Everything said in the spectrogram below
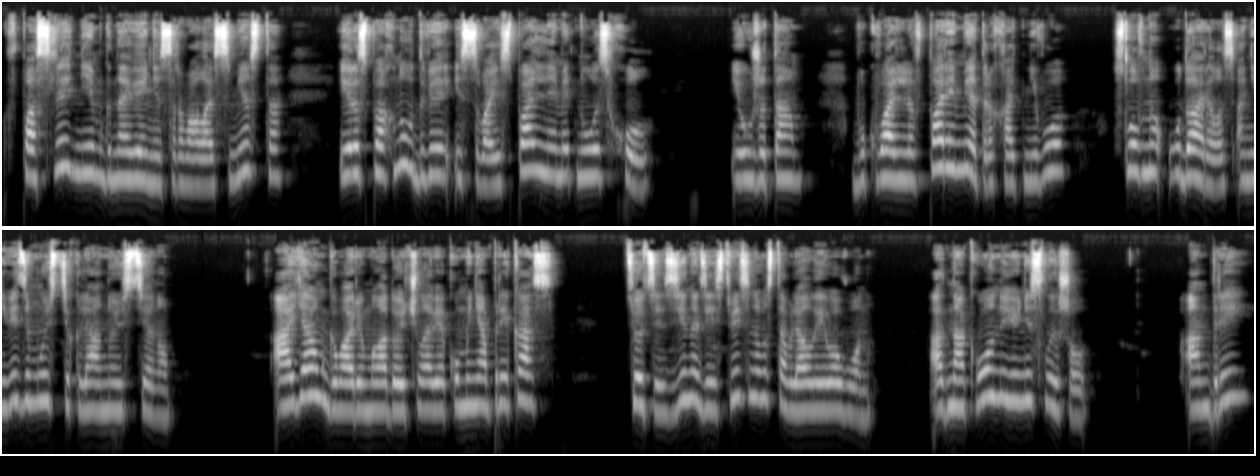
В последнее мгновение сорвалась с места и, распахнув дверь из своей спальни, метнулась в холл. И уже там, буквально в паре метрах от него, словно ударилась о невидимую стеклянную стену. А я вам говорю, молодой человек, у меня приказ. Тетя Зина действительно выставляла его вон. Однако он ее не слышал. Андрей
